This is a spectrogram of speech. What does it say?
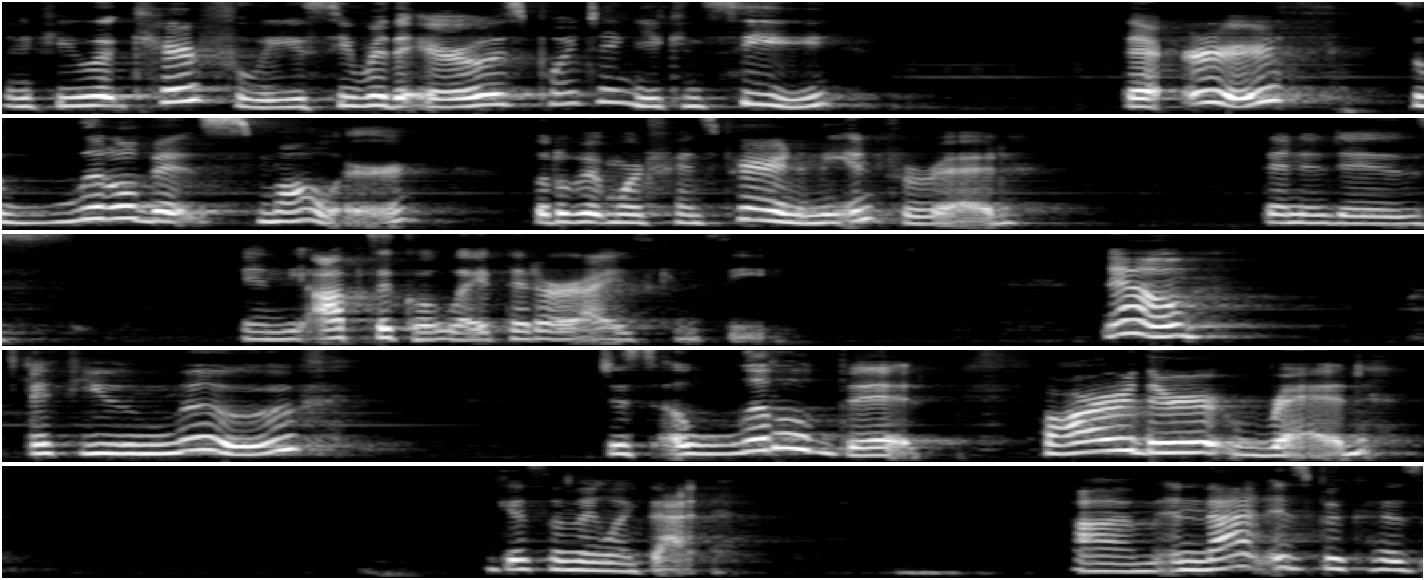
And if you look carefully, you see where the arrow is pointing? You can see that Earth is a little bit smaller, a little bit more transparent in the infrared than it is in the optical light that our eyes can see. Now, if you move just a little bit farther red, you get something like that. Um, and that is because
